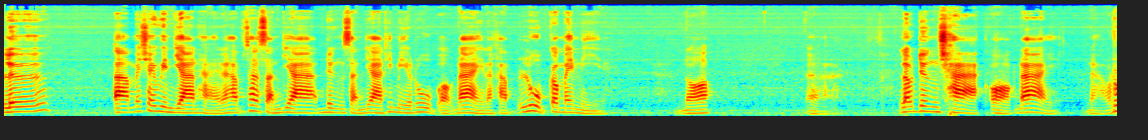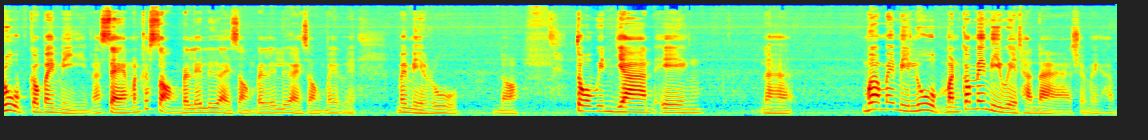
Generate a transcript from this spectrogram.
หรืออไม่ใช่วิญญาณหายนะครับ ถ้าสัญญาดึงสัญญาที่มีรูปออกได้นะครับ รูปก็ไม่มี เนาะเราดึงฉากออกได้นะรูปก็ไม่มีนะแสงมันก็ส่องไปเรื่อยๆส่องไปเรื่อยๆส่องไปเรื่อยๆไม่มีรูปเนาะตัววิญญาณเองนะฮะเมื่อไม่มีรูปมันก็ไม่มีเวทนาใช่ไหมครับ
